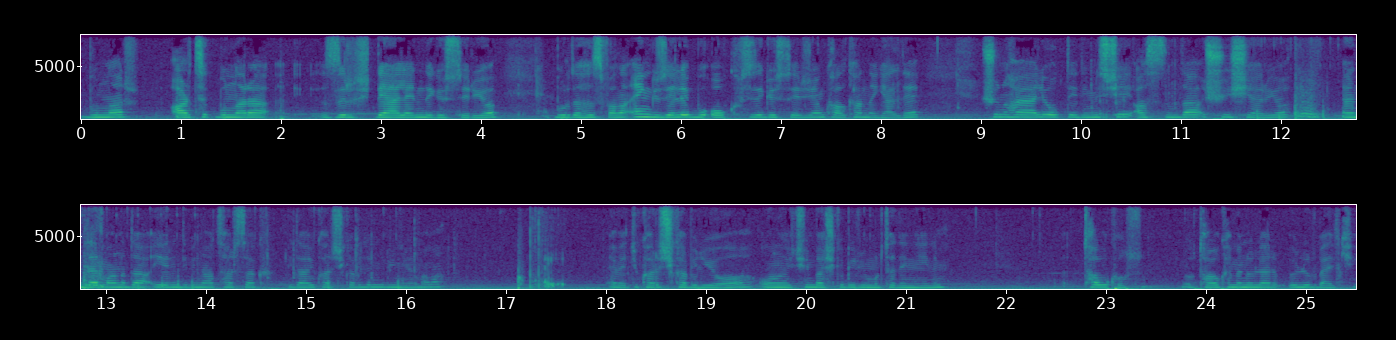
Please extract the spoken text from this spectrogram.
Bunlar artık bunlara zırh değerlerini de gösteriyor. Burada hız falan. En güzeli bu ok. Size göstereceğim. Kalkan da geldi. Şunu hayali ok dediğimiz şey aslında şu işe yarıyor. Enderman'ı da yerin dibine atarsak bir daha yukarı çıkabilir mi bilmiyorum ama. Evet yukarı çıkabiliyor. Onun için başka bir yumurta deneyelim. Tavuk olsun. O tavuk hemen öler, ölür belki.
